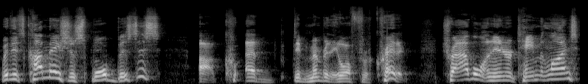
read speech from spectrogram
With its combination of small business, uh, uh, remember they offer credit, travel and entertainment lines,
